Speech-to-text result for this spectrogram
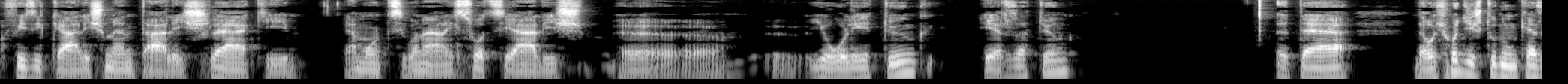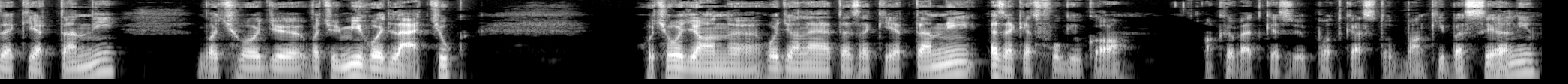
fizikális, mentális, lelki, emocionális, szociális ö, jólétünk, érzetünk, de, de hogy hogy is tudunk ezekért tenni, vagy hogy, vagy hogy mi hogy látjuk, hogy hogyan, hogyan lehet ezekért tenni, ezeket fogjuk a, a következő podcastokban kibeszélni,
